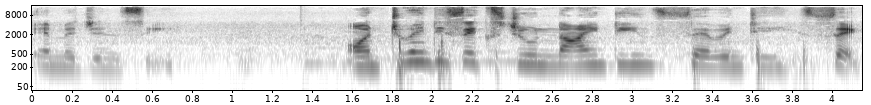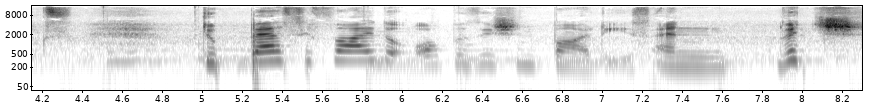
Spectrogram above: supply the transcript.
emergency on 26 June 1976 to pacify the opposition parties and which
